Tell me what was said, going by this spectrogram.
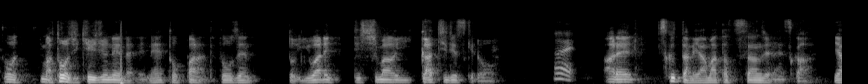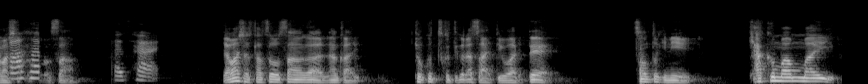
当まあ、当時90年代でね、突破なんて当然と言われてしまいがちですけど、はい。あれ作ったの山達さんじゃないですか？山下達郎さん。はい。はい。山下達郎さんがなんか曲作ってくださいって言われて、その時に100万枚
